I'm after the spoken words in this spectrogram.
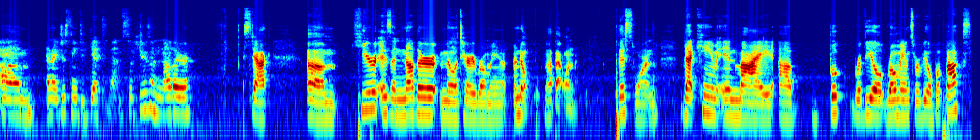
um, and I just need to get to them. So here's another stack. Um, here is another military romance. Or no, not that one. This one that came in my uh, book reveal, romance reveal book box.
